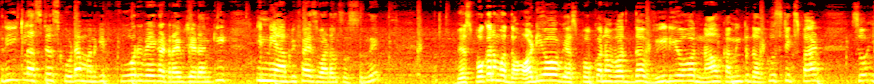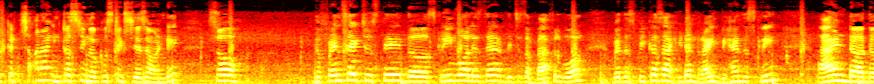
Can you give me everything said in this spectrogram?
త్రీ క్లస్టర్స్ కూడా మనకి ఫోర్ వేగా డ్రైవ్ చేయడానికి ఇన్ని ఆంప్లిఫైర్స్ వాడాల్సి వస్తుంది. We've spoken over the audio we've spoken over the video now coming to the acoustics part so ఇక్కడ చాలా ఇంట్రెస్టింగ్ అకూస్టిక్స్ చేసామండి సో ద ఫ్రంట్ సైడ్ చూస్తే the screen wall is there which is a baffle wall with the speakers are hidden right behind the screen and the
